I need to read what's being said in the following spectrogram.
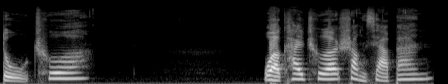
堵车。我开车上下班，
